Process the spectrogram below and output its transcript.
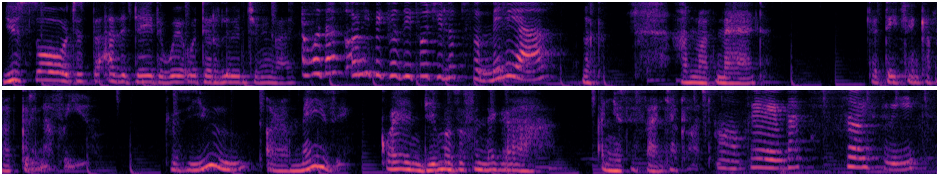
You saw just the other day the way Oterile ngayo. Oh, well, that's only because he thought you looked familiar. Look, I'm not mad that they think I'm not good enough for you. Because you are amazing. Kwaye ndima zofuneka anyuse isantya kuloo nto. Oh, babe, that's so sweet.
